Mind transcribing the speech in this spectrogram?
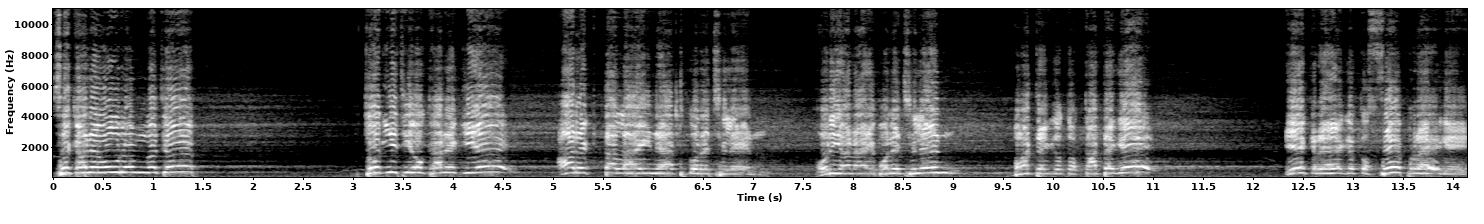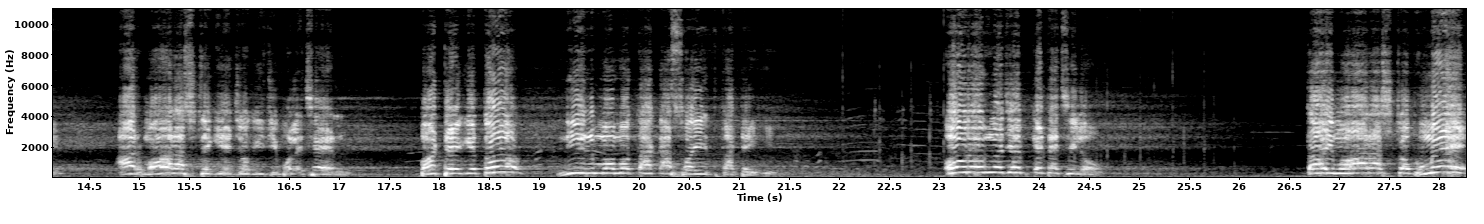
সেখানে ঔরঙ্গজেব যোগীজি ওখানে গিয়ে আরেকটা লাইন অ্যাড করেছিলেন হরিয়ানায় বলেছিলেন বাটেগে তো কাটেগে এক रहेगे তো সেফ रहेगे আর মহারাষ্ট্রে গিয়ে যোগীজি বলেছেন বাটেগে তো, নির্মমতা কা সহিত কাটেগে ঔরঙ্গজেব কেটেছিল। তাই মহারাষ্ট্র ভূমে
